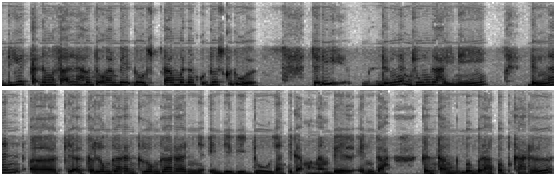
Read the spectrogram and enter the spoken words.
dia tak ada masalah untuk ambil dos pertama dan dos kedua. Jadi dengan jumlah ini dengan uh, kelonggaran-kelonggaran individu yang tidak mengambil endah tentang beberapa perkara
